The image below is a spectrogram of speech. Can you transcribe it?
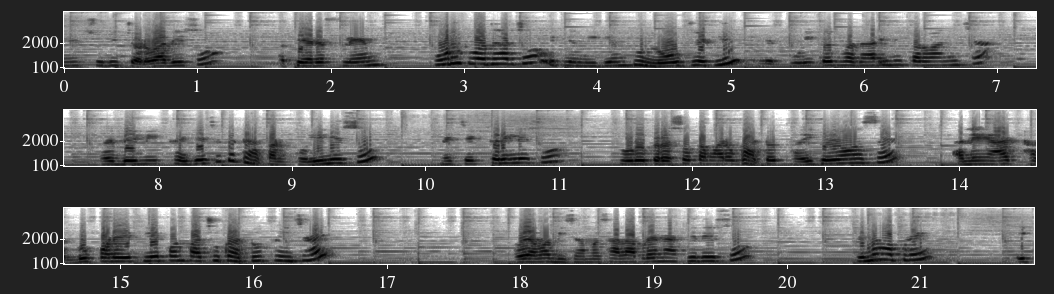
મિનિટ સુધી ચડવા દઈશું અત્યારે ફ્લેમ થોડીક વધારજો, એટલે મીડિયમ ટુ લો જેટલી એટલે થોડીક જ વધારીને કરવાની છે. હવે બે મિનિટ થઈ ગઈ છે તો ઢાંકણ ખોલી લેશું અને ચેક કરી લેશું. થોડોક રસો તમારો ઘાટો થઈ ગયો હશે અને આ ઠંડુ પડે એટલે પણ પાછું ઘાટું થઈ જાય. હવે આમાં બીજા મસાલા આપણે નાખી દઈશું. તેમાં આપણે એક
